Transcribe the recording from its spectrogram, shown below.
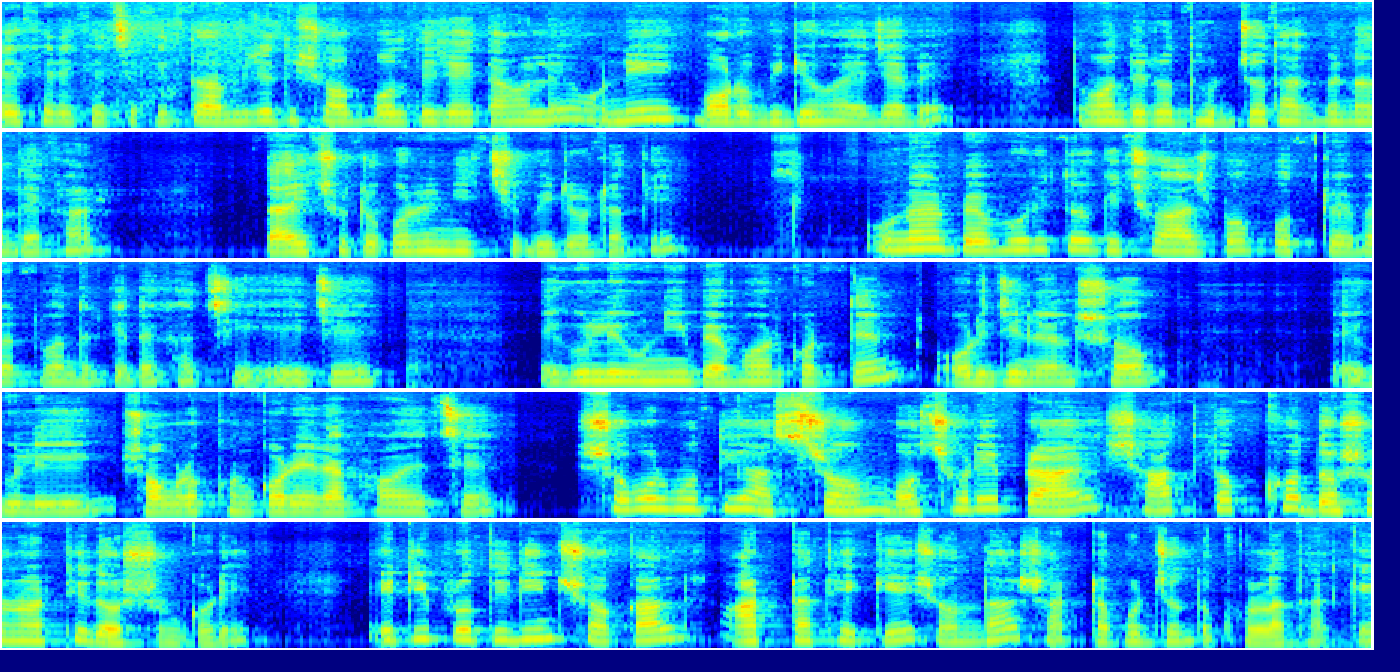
লিখে রেখেছে, কিন্তু আমি যদি সব বলতে যাই তাহলে অনেক বড় ভিডিও হয়ে যাবে। তোমাদেরও ধৈর্য থাকবে না দেখার, তাই ছোট করে নিচ্ছি ভিডিওটাকে। ওনার ব্যবহৃত কিছু আসবাবপত্র এবার তোমাদেরকে দেখাচ্ছি। এই যে এগুলি উনি ব্যবহার করতেন, অরিজিনাল সব এগুলি সংরক্ষণ করে রাখা হয়েছে। সবরমতী আশ্রম বছরে প্রায় সাত লক্ষ দর্শনার্থী দর্শন করে। এটি প্রতিদিন সকাল আটটা থেকে সন্ধ্যা সাতটা পর্যন্ত খোলা থাকে।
